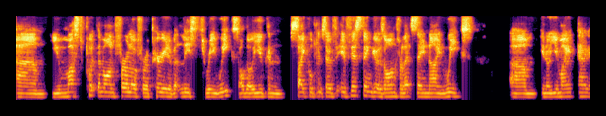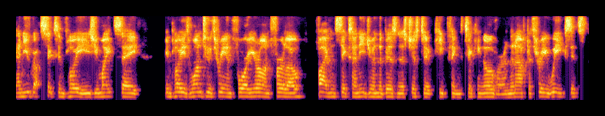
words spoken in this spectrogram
Um, you must put them on furlough for a period of at least three weeks although you can cycle so if, if this thing goes on for let's say nine weeks um, you know you might and you've got six employees you might say employees one two three and four you're on furlough five and six, I need you in the business just to keep things ticking over. And then after three weeks, it's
